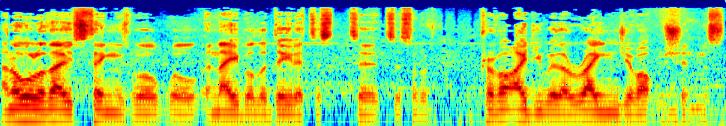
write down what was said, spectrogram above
And all of those things will, will enable the dealer to, to, to sort of provide you with a range of options.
